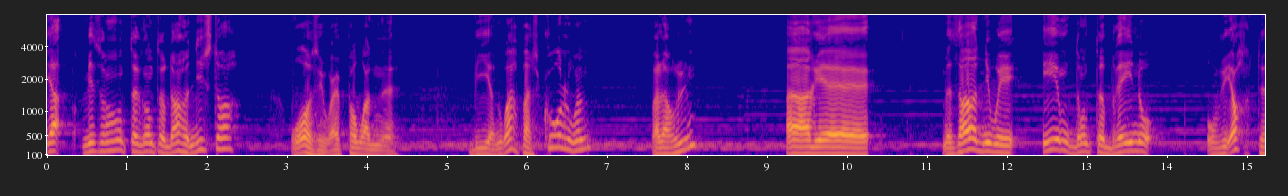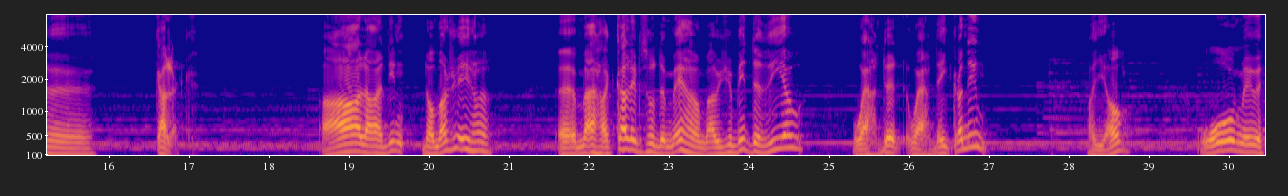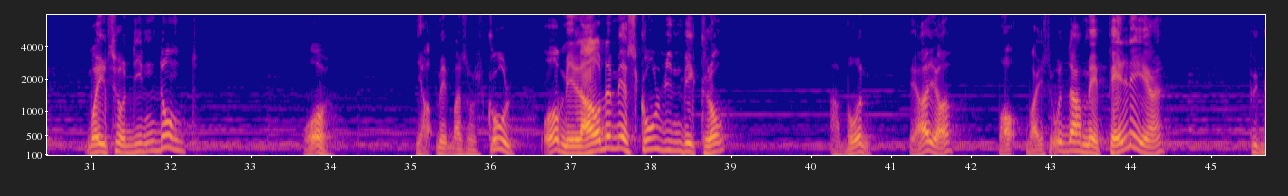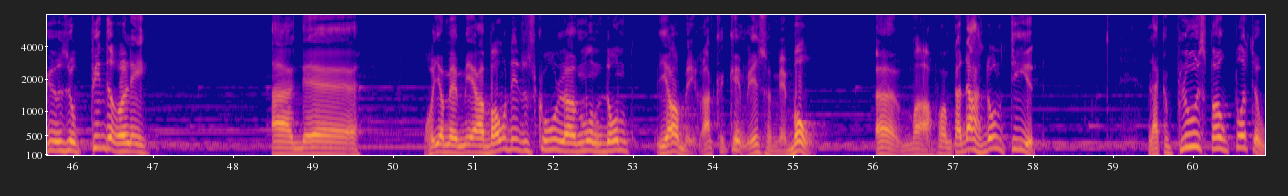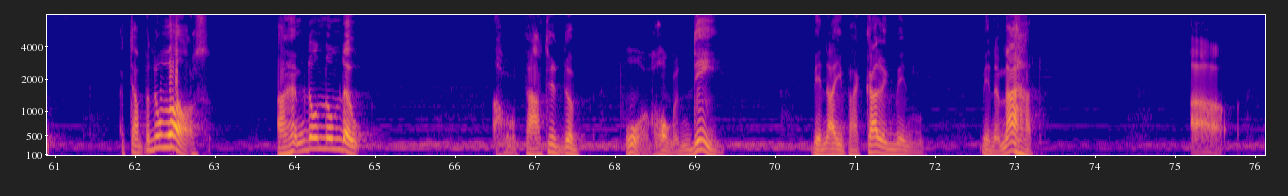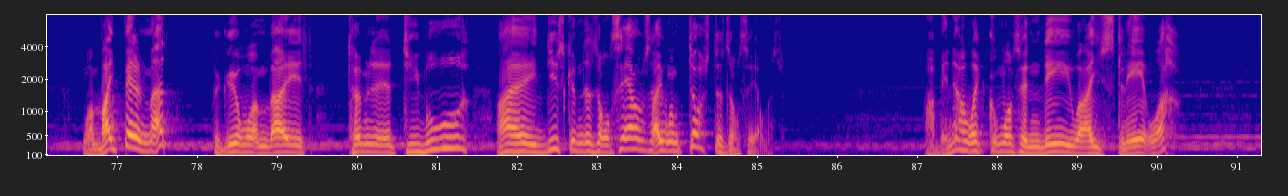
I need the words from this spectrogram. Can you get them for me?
Ja, met an hant a gant ar dar an istor, oa ze oa pa oan uh, bi an war pa skol oan, pa la run, ar uh, me zad ni oe eem dont a breno o viocht uh, kalak. Ah, la din da maje ha, uh, ma ha kalak so de meha, ma je bet de riau, war de, war de kanin. Ah, ja, O, oh, me, ma so din dont. Oh. ja, me ma so skol. Oh, me laude me skol vin beklan. Ah bon, ja, ja. Bon, ma so dar me pelle, hein. Peus zo piderle. Hag, eh, oh, ja, me, me a baude de skol a mont dont. Ja, me rakke kem esa, me bon. Euh, ma, fan kadaz dont tiet. lak like pa o potoù, a tapen o vars, a hem don nom daou. A on partet de o rogen di, ben a pa kalk ben, ben a mahat. A wan bai pel mat, peogwir wan bai tremne tibour, a disken de zon servs, a wan torch de zon servs. A ben a oa komos en de oa isle oa.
